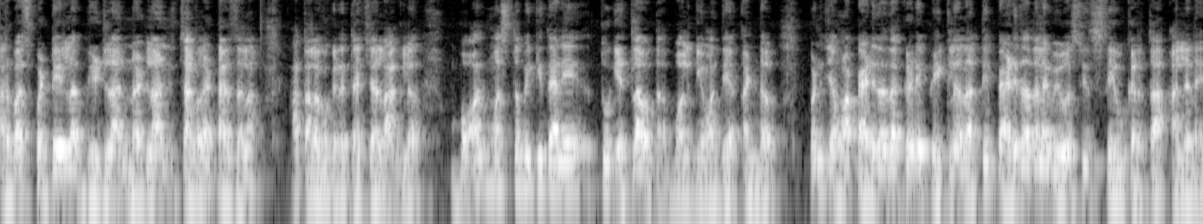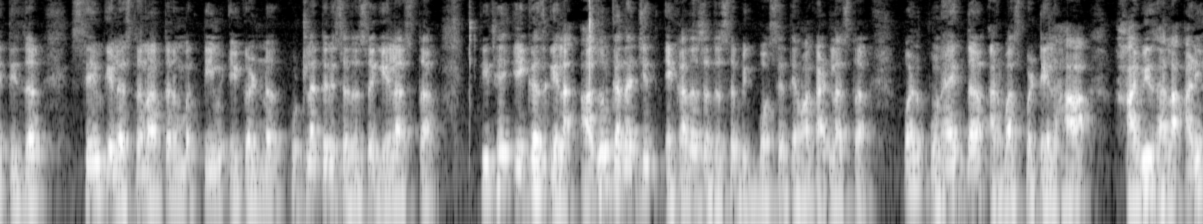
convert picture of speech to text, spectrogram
अरबाज पटेलला भिडला नडला आणि चांगला टाच झाला. हाताला वगैरे त्याच्या लागलं. बॉल मस्तपैकी त्याने तो घेतला होता. बॉल किंवा ते अंड. पण जेव्हा पॅडीदादाकडे फेकलं ना ते पॅडीदादाला व्यवस्थित सेव्ह करता आलं नाही. ते जर सेव्ह केलं असतं ना तर मग टीम एकडनं कुठला तरी सदस्य गेला असता तिथे एकच गेला. अजून कदाचित एखादा सदस्य बिग बॉसने तेव्हा काढला असता. पण पुन्हा एकदा अरबाज पटेल हा हावी झाला आणि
